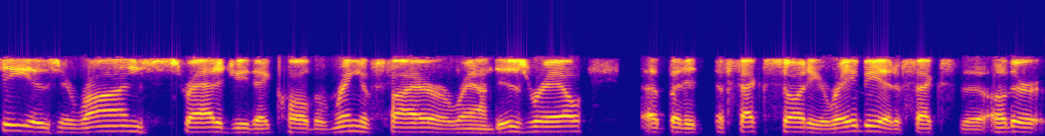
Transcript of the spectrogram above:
see is Iran's strategy they call the Ring of Fire around Israel. Uh, but it affects Saudi Arabia. It affects the other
